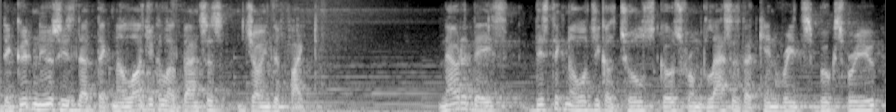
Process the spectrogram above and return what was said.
the good news is that technological advances join the fight. Nowadays, these technological tools goes from glasses that can read books for you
